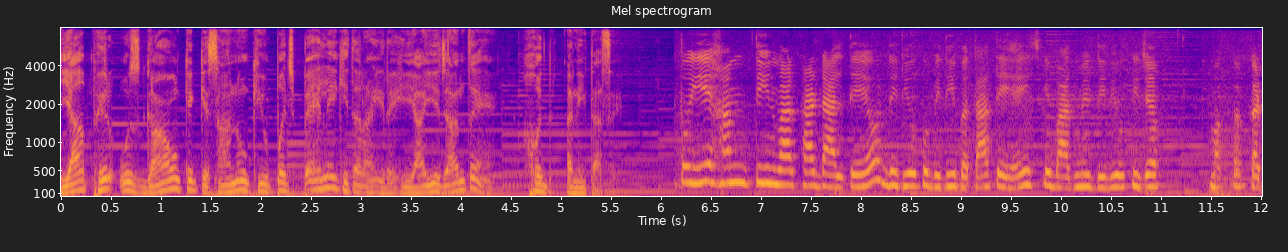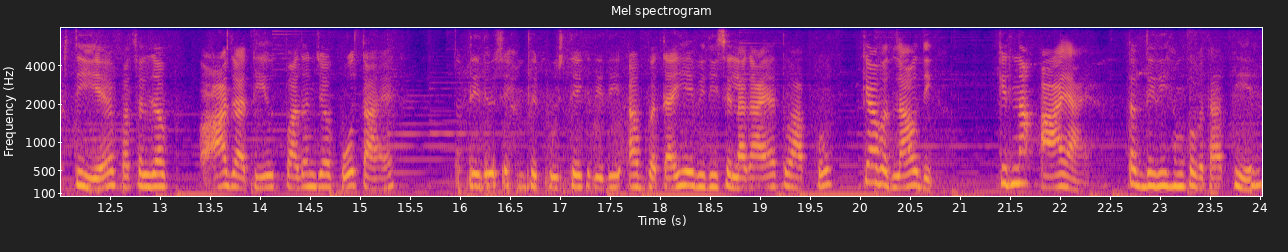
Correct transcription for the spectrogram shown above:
या फिर उस गाँव के किसानों की उपज पहले की तरह ही रही? आइए जानते हैं। खुद अनीता से। तो ये हम तीन बार खाद डालते हैं और दीदियों को विधि बताते हैं। इसके बाद में दीदियों की जब मक्का कटती है, फ़सल जब आ जाती है, उत्पादन जब होता है तो दीदी से हम फिर पूछते हैं कि दीदी, अब बताइए विधि से लगाया तो आपको क्या बदलाव दिखा? कितना आय आया? तब दीदी हमको बताती है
